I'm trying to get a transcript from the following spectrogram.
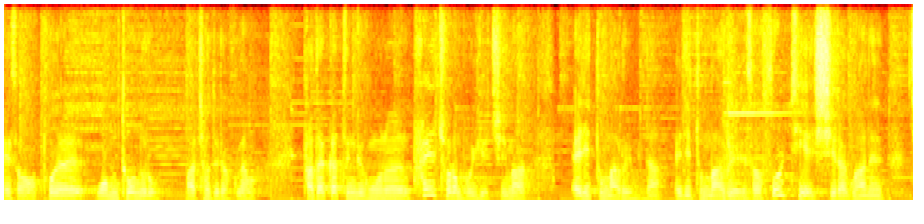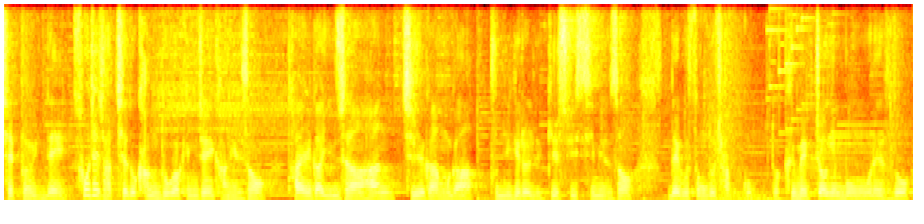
해서 톤을 웜톤으로 맞춰드렸고요. 바닥 같은 경우는 타일처럼 보이겠지만 에디톤 마루입니다. 에디톤 마루에서 솔티 애쉬라고 하는 제품인데 소재 자체도 강도가 굉장히 강해서 타일과 유사한 질감과 분위기를 느낄 수 있으면서 내구성도 잡고 또 금액적인 부분에서도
